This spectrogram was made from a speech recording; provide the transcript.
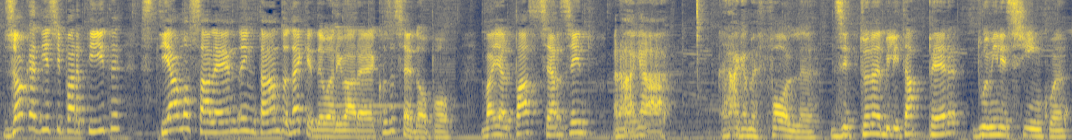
Gioca 10 partite, stiamo salendo intanto. Dai che devo arrivare. Cosa sei dopo? Vai al pass, sergento. Raga, raga, ma è folle. Gettone abilità per 2005.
